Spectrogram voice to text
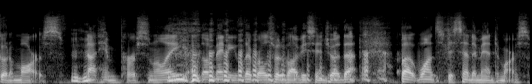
go to Mars. Mm-hmm. Not him personally, although many liberals would have obviously enjoyed that, but wants to send a man to Mars.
